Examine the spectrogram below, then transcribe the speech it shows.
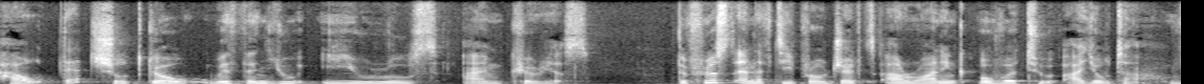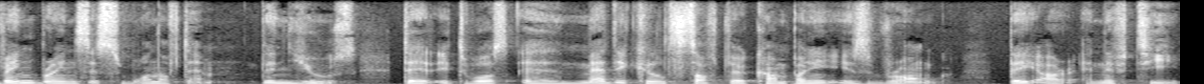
How that should go with the new EU rules, I'm curious. The first NFT projects are running over to IOTA. VainBrains is one of them. The news that it was a medical software company is wrong. They are NFT.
